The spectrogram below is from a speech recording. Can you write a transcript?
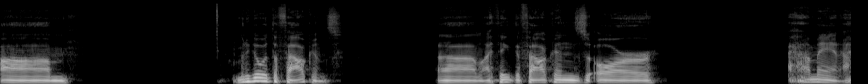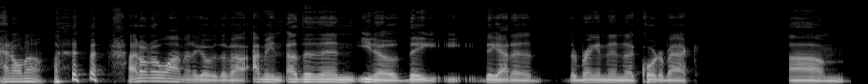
um I'm gonna go with the Falcons. Um, I think the Falcons are. Oh man, I don't know. I don't know why I'm to go with the Val. I mean, other than you know they they got a they're bringing in a quarterback. Um,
